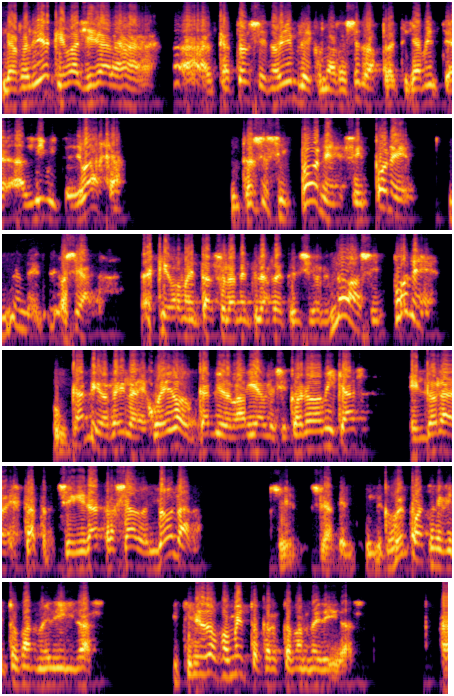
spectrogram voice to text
la realidad que va a llegar a- a- al 14 de noviembre con las reservas prácticamente al límite de baja. Entonces se impone, se impone, o sea, no es que va a aumentar solamente las retenciones, no, se impone cambio de regla de juego, un cambio de variables económicas, el dólar está seguirá trazado el dólar, Sí, o sea, el, el gobierno va a tener que tomar medidas, y tiene dos momentos para tomar medidas. A,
